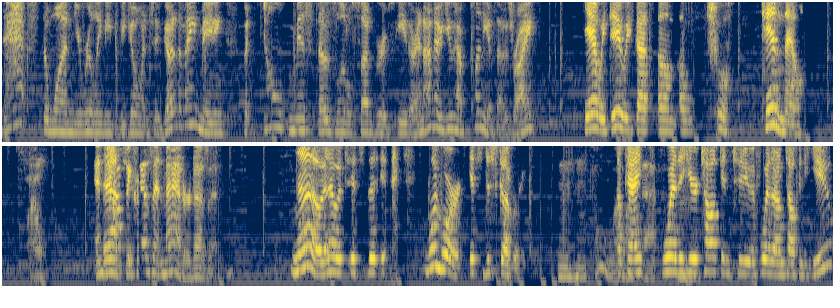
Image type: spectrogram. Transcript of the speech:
that's the one you really need to be going to go to the main meeting but don't miss those little subgroups either. And I know you have plenty of those, right? Yeah, we do. We've got um a phew, ten now. Wow. And Yeah, topic secret- doesn't matter, does it? No, no, it's it's the it, one word. It's discovery. Mm-hmm. Ooh, okay, like whether Mm. you're talking to if whether I'm talking to you,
